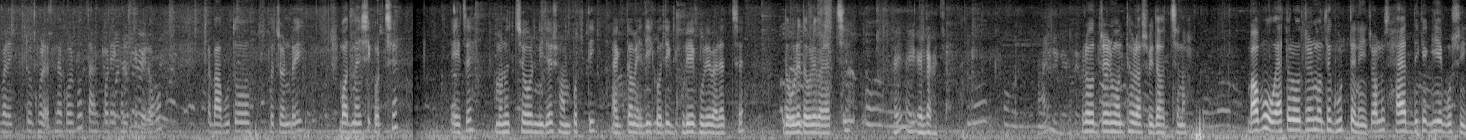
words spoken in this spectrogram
এবার একটু ঘোরাফেরা করব, তারপরে এখান থেকে বেরোবো। বাবু তো প্রচণ্ডই বদমাইশি করছে। এই যে মনে হচ্ছে ওর নিজের সম্পত্তি একদম এদিক ওদিক ঘুরে ঘুরে বেড়াচ্ছে দৌড়ে দৌড়ে বেড়াচ্ছে। রৌদ্রের মধ্যে ওর অসুবিধা হচ্ছে না। বাবু এত রৌদ্রের মধ্যে ঘুরতে নেই চলো ছায়ার দিকে গিয়ে বসি।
